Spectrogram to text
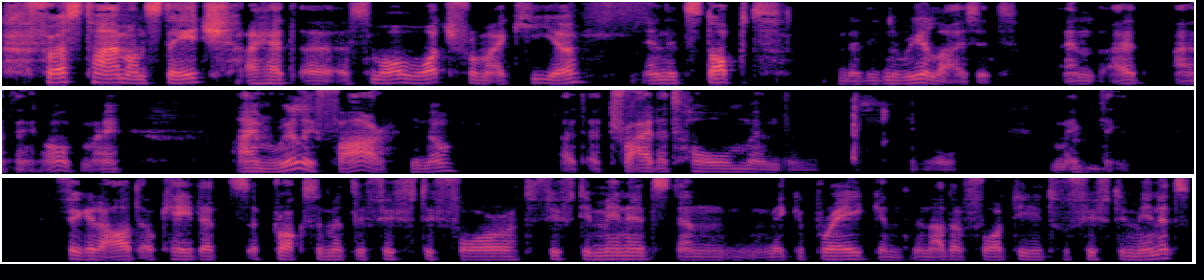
first time on stage i had a, a small watch from ikea and it stopped and i didn't realize it. And i i think oh my i'm really far you know? I, I tried at home and, and you know made Mhm. the- figured out okay that's approximately 54 to 50 minutes then make a break and another 40 to 50 minutes.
